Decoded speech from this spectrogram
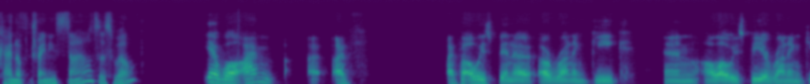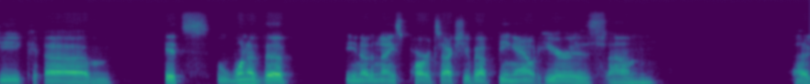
kind of training styles as well? Yeah well i'm i've i've always been a, a running geek and i'll always be a running geek um, it's one of the you know the nice parts actually about being out here is um, uh,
